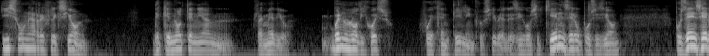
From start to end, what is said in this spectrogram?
hizo una reflexión de que no tenían remedio. Bueno, no dijo eso, fue gentil inclusive, les dijo, si quieren ser oposición, pues deben ser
